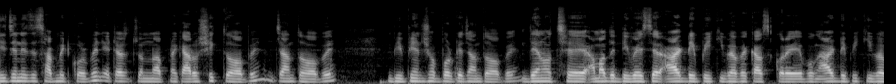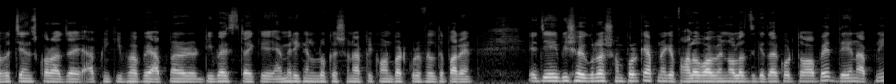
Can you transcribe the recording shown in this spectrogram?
নিজে নিজে সাবমিট করবেন, এটার জন্য আপনাকে আরও শিখতে হবে, জানতে হবে। ভিপিএন সম্পর্কে জানতে হবে। দেন হচ্ছে আমাদের ডিভাইসের আরডিপি কীভাবে কাজ করে এবং আরডিপি কীভাবে চেঞ্জ করা যায়, আপনি কীভাবে আপনার ডিভাইসটাকে আমেরিকান লোকেশনে আপনি কনভার্ট করে ফেলতে পারেন। এই যে, এই বিষয়গুলো সম্পর্কে আপনাকে ভালোভাবে নলেজ গেদার করতে হবে দেন আপনি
